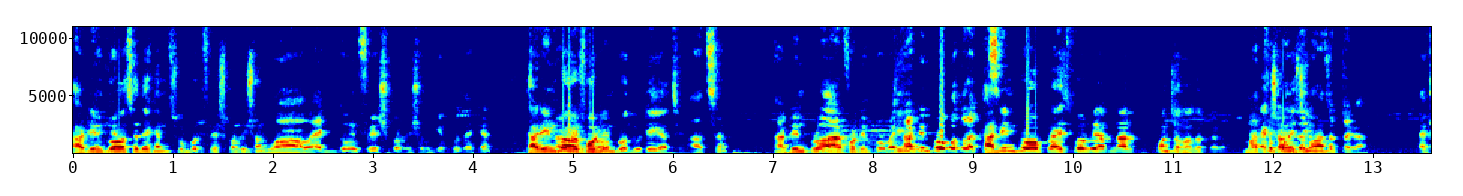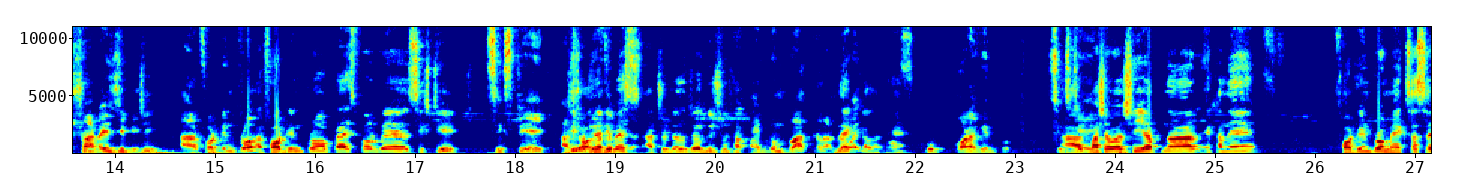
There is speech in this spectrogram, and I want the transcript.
থার্টিন প্রো আছে দেখেন সুপার ফ্রেশ কন্ডিশন ওয়াও একদমই ফ্রেশ কন্ডিশন কিন্তু দেখেন। থার্টিন প্রো আর 13 ফোরটিন প্রো দুটোই আছে। আচ্ছা। 13 প্রো আর 14 প্রো ভাই। 13 প্রো কত লাগছে থার্টিন প্রো প্রাইস পড়বে আপনার পঞ্চান্ন হাজার টাকা। মাত্র 128 55000 টাকা। 128 জিবি। জি। আর 14 প্রো আর ফোরটিন প্রো প্রাইস পড়বে সিক্সটি এইট 68 জি 68 অনলি হাজার ডিভাইস টাকা। আটষট্টি হাজার টাকা দুইশো ছাপ্পান্ন। একদম ব্ল্যাক কালার color, হ্যাঁ। খুব কড়া কিন্তু আর পাশাপাশি আপনার এখানে ফোরটিন প্রো ম্যাক্স আছে।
